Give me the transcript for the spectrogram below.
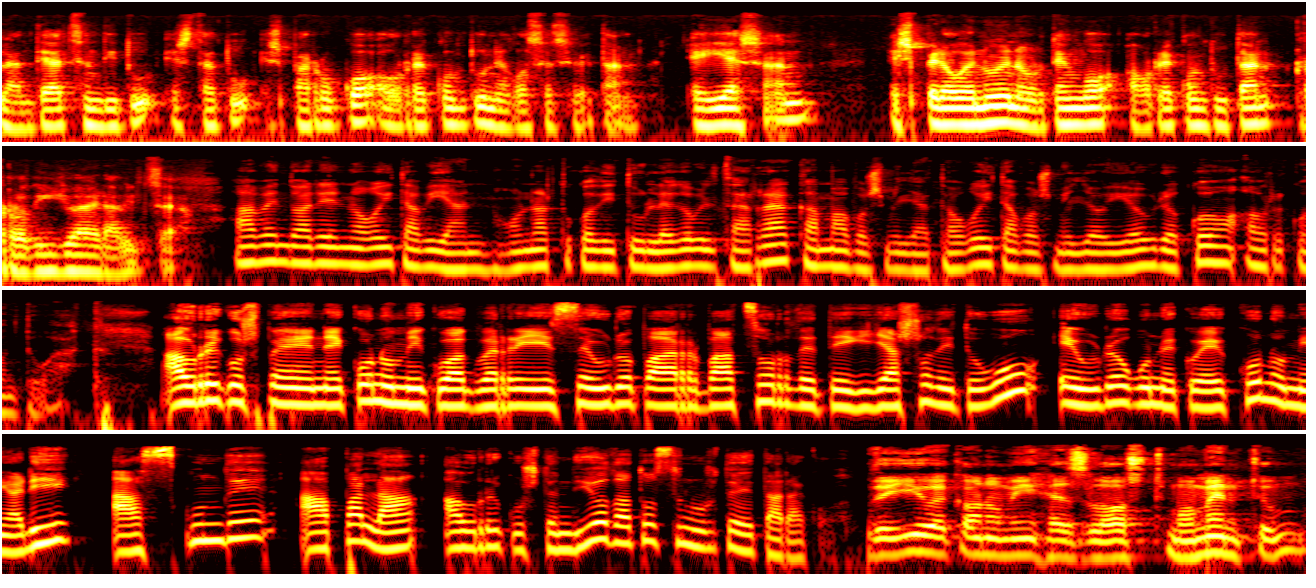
planteatzen ditu estatu esparruko aurrekontu negoziazioetan. Egia esan, espero genuen aurtengo aurrekontutan rodilloa erabiltzea. Abenduaren hogeita bian, onartuko ditu legebiltzarrak ama bos mila eta hogeita bos milioi euroko aurrekontuak. Aurrikuspen ekonomikoak berriz Europar batzordetik jaso ditugu, euroguneko ekonomiari azkunde apala aurrikusten dio datozen urteetarako. The EU economy has lost momentum,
